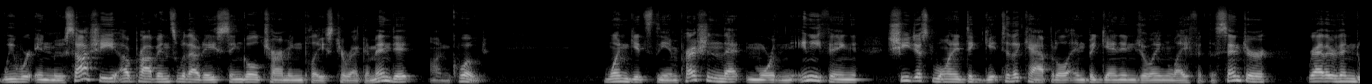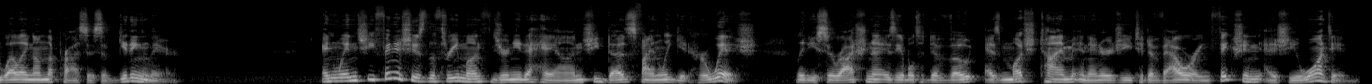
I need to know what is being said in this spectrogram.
We were in Musashi, a province without a single charming place to recommend it, unquote. One gets the impression that, more than anything, she just wanted to get to the capital and begin enjoying life at the center, rather than dwelling on the process of getting there. And when she finishes the three month journey to Heian, she does finally get her wish. Lady Sarashina is able to devote as much time and energy to devouring fiction as she wanted.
